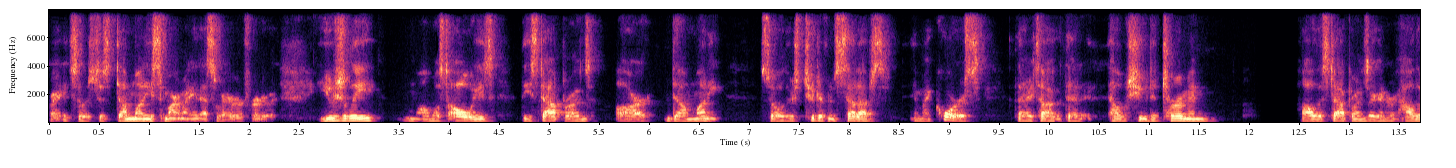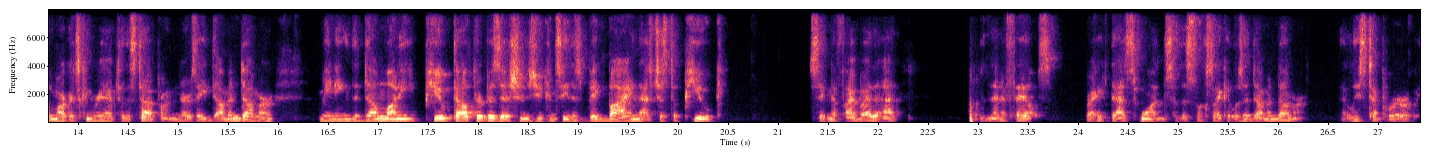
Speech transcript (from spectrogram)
right? So it's just dumb money, smart money. That's what I refer to it. Usually, almost always, these stop runs are dumb money. So there's two different setups in my course that I talk that helps you determine how the stop runs are going to, how the markets can react to the stop run. There's a dumb and dumber, meaning the dumb money puked out their positions. You can see this big buying, that's just a puke signified by that. And then it fails, right? That's one. So this looks like it was a dumb and dumber, at least temporarily.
